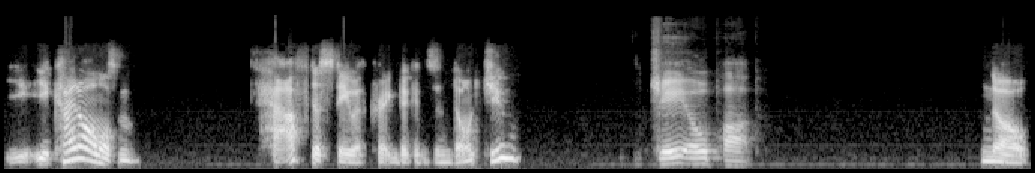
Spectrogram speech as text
you, you kind of almost have to stay with Craig Dickenson, don't you? J O Pop. No,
